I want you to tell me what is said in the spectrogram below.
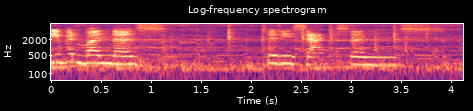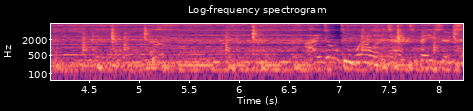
even one does to Saxons. I don't do well in tight spaces.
